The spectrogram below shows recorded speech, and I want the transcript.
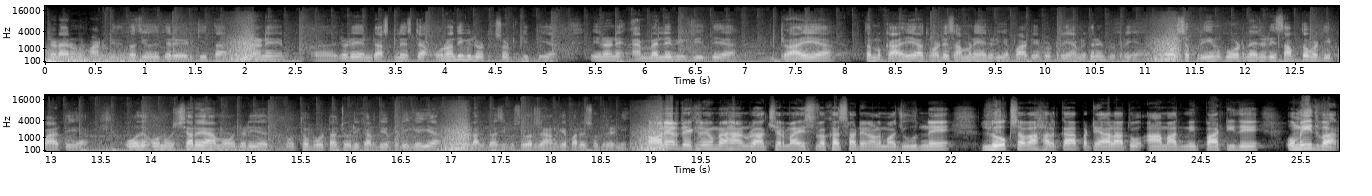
ਜਿਹੜਾ ਇਹਨਾਂ ਨੂੰ ਫੰਡ ਨਹੀਂ ਦਿੰਦਾ ਸੀ, ਉਹਦੇ ਤੇ ਰੇਡ ਕੀਤਾ। ਇਹਨਾਂ ਨੇ ਜਿਹੜੇ ਇੰਡਸਟਰੀਲਿਸਟ ਆ, ਉਹਨਾਂ ਦੀ ਵੀ ਲੁੱਟ ਸੁੱਟ ਕੀਤੀ ਆ ਇਹਨਾਂ ਨੇ ਐਮਐਲਏ ਵੀ ਖਰੀਦੇ ਆ। ਡਰਾਏ ਆ ਧਮਕਾਏ ਆ ਤੁਹਾਡੇ ਸਾਹਮਣੇ ਆ ਜਿਹੜੀਆਂ ਪਾਰਟੀਆਂ ਟੁੱਟ ਰਹੀਆਂ ਐਵੇਂ ਤਾਂ ਨਹੀਂ ਟੁੱਟ ਰਹੀਆਂ। ਔਰ ਸੁਪਰੀਮ ਕੋਰਟ ਨੇ ਜਿਹੜੀ ਸਭ ਤੋਂ ਵੱਡੀ ਪਾਰਟੀ ਆ ਉਹਦੇ ਉਹਨੂੰ ਸ਼ਰੇਆਮ ਉਹ ਜਿਹੜੀ ਉੱਥੋਂ ਵੋਟਾਂ ਚੋਰੀ ਕਰਦੀ ਹੋਈ ਫੜੀ ਗਈ ਆ। ਲੱਗਦਾ ਸੀ ਵੀ ਸੁਧਰ ਜਾਣਗੇ ਪਰ ਇਹ ਸੁਧਰੇ ਨਹੀਂ। ਔਨ 에ਅਰ ਦੇਖ ਰਹੇ ਹੋ ਮੈਂ ਹਾਂ ਅਨੁਰਾਗ ਸ਼ਰਮਾ ਇਸ ਵਕਤ ਸਾਡੇ ਨਾਲ ਮੌਜੂਦ ਨੇ। ਲੋਕ ਸਭਾ ਹਲਕਾ ਪਟਿਆਲਾ ਤੋਂ ਆਮ ਆਦਮੀ ਪਾਰਟੀ ਦੇ ਉਮੀਦਵਾਰ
